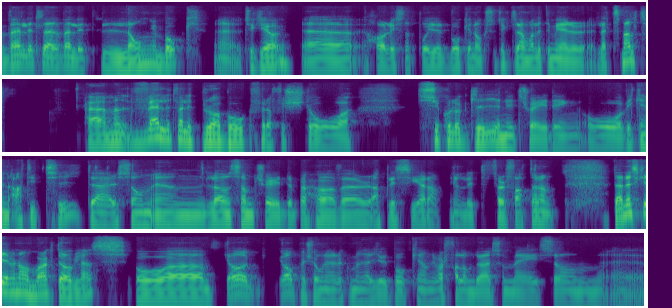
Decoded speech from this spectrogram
Väldigt, väldigt lång bok eh, tycker jag. Eh, har lyssnat på ljudboken också, tyckte den var lite mer lättsmält. Eh, men väldigt, väldigt bra bok för att förstå psykologin i trading och vilken attityd det är som en lönsam trader behöver applicera enligt författaren. Den är skriven av Mark Douglas och jag, jag personligen rekommenderar ljudboken, i vart fall om du är som mig som eh,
